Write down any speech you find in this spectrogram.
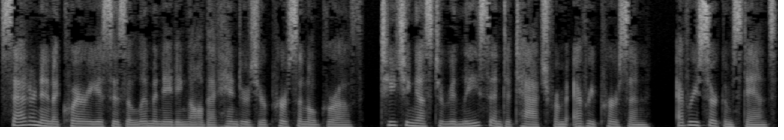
Saturn in Aquarius is eliminating all that hinders your personal growth, teaching us to release and detach from every person, every circumstance,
